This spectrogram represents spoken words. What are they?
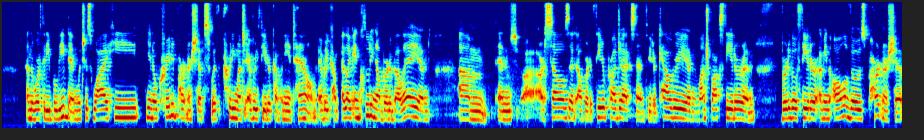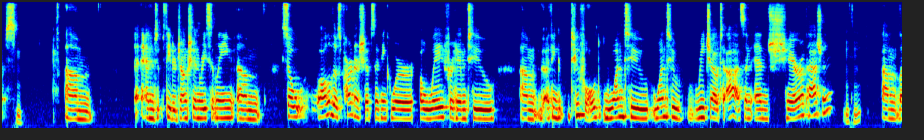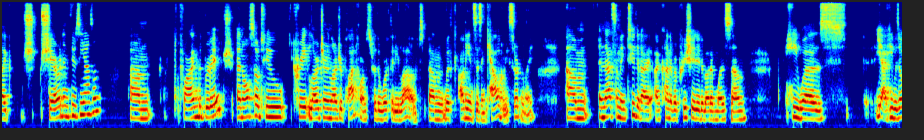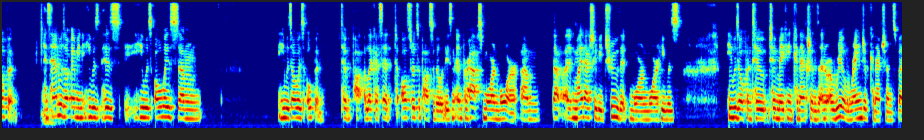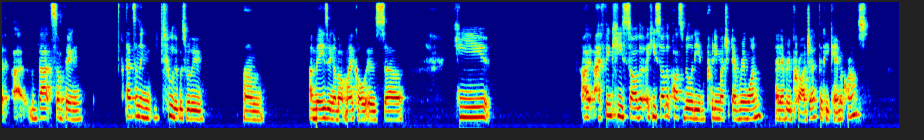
and the work that he believed in, which is why he you know created partnerships with pretty much every theater company in town, every com- like including Alberta Ballet and. Um, and uh, ourselves at Alberta Theatre Projects and Theatre Calgary and Lunchbox Theatre and Vertigo Theatre. I mean, all of those partnerships, um, and Theatre Junction recently. Um, so all of those partnerships, I think, were a way for him to, um, I think, twofold. One to one to reach out to us and and share a passion, um, like sh- share an enthusiasm, um, find the bridge, and also to create larger and larger platforms for the work that he loved um, with audiences in Calgary, certainly. Um, and that's something too that I, I kind of appreciated about him was um, he was yeah he was open. His hand was i mean he was his he was always um, he was always open to like i said to all sorts of possibilities and, and perhaps more and more. Um, that it might actually be true that more and more he was he was open to to making connections and a real range of connections but uh, that's something that's something too that was really um, amazing about michael is uh, he I, I think he saw the he saw the possibility in pretty much everyone and every project that he came across.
